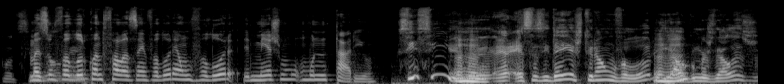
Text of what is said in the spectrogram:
Pode ser Mas um alguém- valor, quando falas em valor, é um valor mesmo monetário. Sim, sim. Uhum. eh, Essas ideias terão um valor e algumas delas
